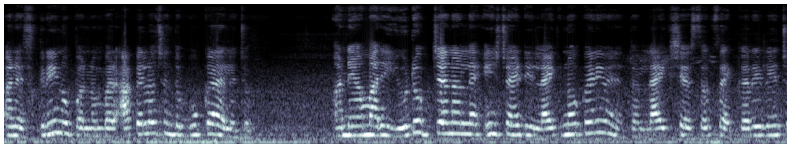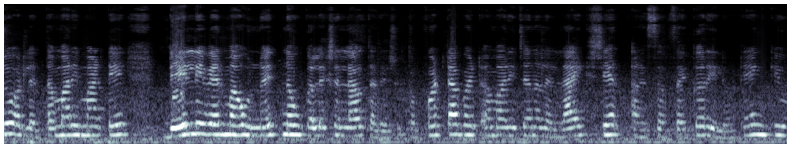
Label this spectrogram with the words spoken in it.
અને સ્ક્રીન ઉપર નંબર આપેલો છે ને તો બુક કરાવી લેજો. અને અમારી યુટ્યુબ ચેનલને ઇન્સ્ટા આઈડી લાઇક ન કરી હોય ને તો લાઇક શેર સબસ્ક્રાઈબ કરી લેજો. એટલે તમારી માટે ડેલી વેરમાં હું નિત નવું કલેક્શન લાવતા રહેશું. તો ફટાફટ અમારી ચેનલને લાઇક શેર અને સબસ્ક્રાઈબ કરી લો. થેન્ક યુ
